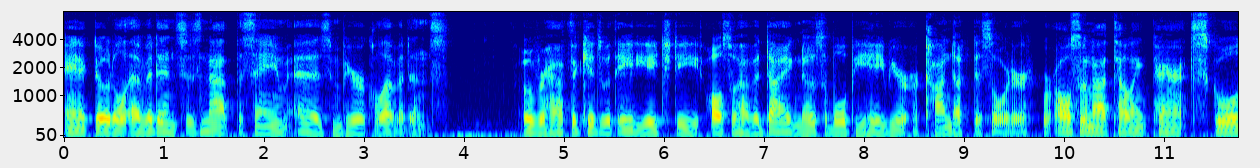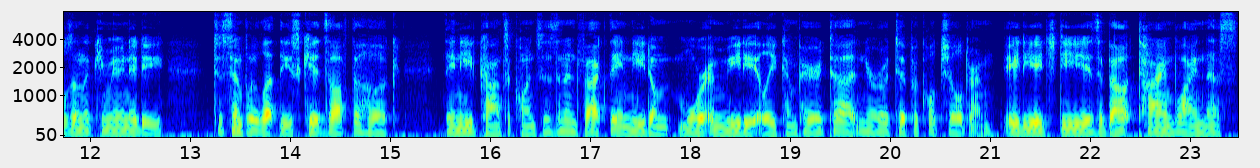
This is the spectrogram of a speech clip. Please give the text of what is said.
Anecdotal evidence is not the same as empirical evidence. Over half the kids with ADHD also have a diagnosable behavior or conduct disorder. We're also not telling parents, schools, and the community to simply let these kids off the hook. They need consequences, and in fact, they need them more immediately compared to neurotypical children. ADHD is about time blindness,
